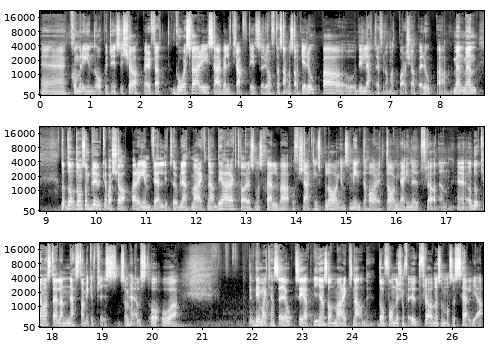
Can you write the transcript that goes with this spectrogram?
eh, kommer in och opportunistiskt köper. För att går Sverige isär väldigt kraftigt så är det ofta samma sak i Europa och det är lättare för dem att bara köpa i Europa. Men, men de, de, de, som brukar vara köpare i en väldigt turbulent marknad det är aktörer som oss själva och försäkringsbolagen som inte har ett dagliga in och utflöden. Eh, och då kan man ställa nästan vilket pris som helst. och, och det man kan säga också är att i en sån marknad, de fonder som får utflöden som måste sälja,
